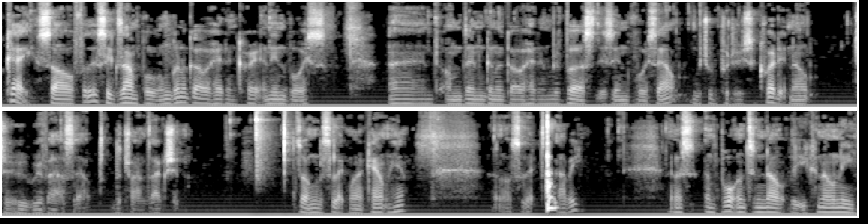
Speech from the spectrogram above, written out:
Okay, so for this example I'm going to go ahead and create an invoice and I'm then going to go ahead and reverse this invoice out which would produce a credit note to reverse out the transaction. So I'm going to select my account here and I'll select Abby and it's important to note that you can only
